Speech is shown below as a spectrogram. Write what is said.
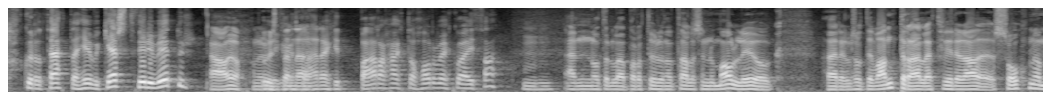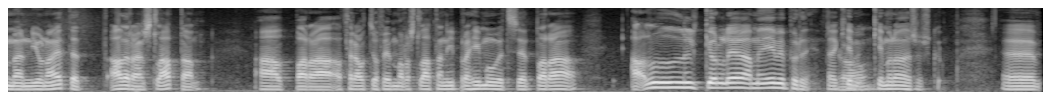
akkurat þetta hefur gerst fyrir vetur. Já, já, þannig að það er ekki bara hægt að horfa eitthvað í það. Mm En náttúrulega bara tölum að tala sinni máli og það er svolítið vandræðilegt fyrir að sóknamenn United aðra en Zlatan að bara að 35 ára Zlatan Ibrahimovic er bara algjörlega með yfirburði það kemur, kemur að þessu sko. Uh,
